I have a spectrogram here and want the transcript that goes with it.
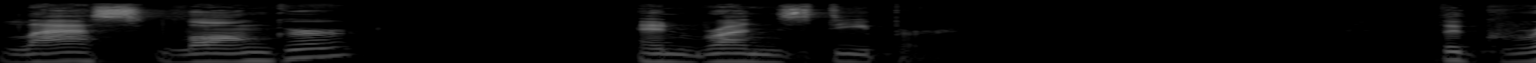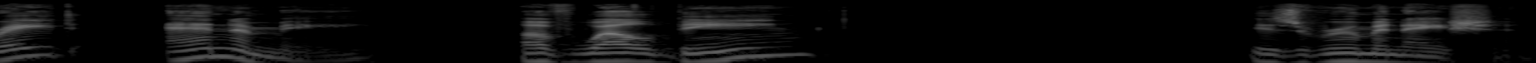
lasts longer and runs deeper. The great enemy of well being is rumination.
